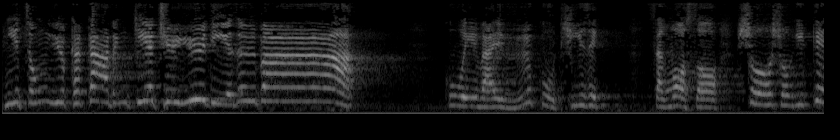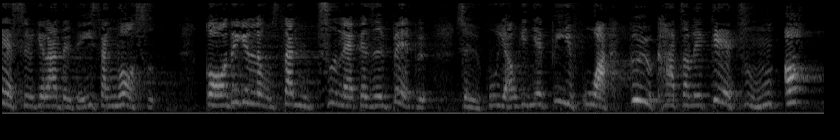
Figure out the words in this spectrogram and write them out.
你终于可家庭解决有点肉吧？各位为无辜天人，上我说，小小的感受给他的对上我是。高头的路上吃来个是白布，如果要给你皮肤啊，赶卡着来改子啊！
